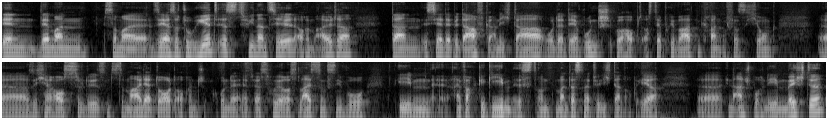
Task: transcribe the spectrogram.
Denn wenn man, ich sag mal, sehr saturiert ist finanziell, auch im Alter, dann ist ja der Bedarf gar nicht da oder der Wunsch überhaupt aus der privaten Krankenversicherung äh, sich herauszulösen, zumal ja dort auch im Grunde ein etwas höheres Leistungsniveau eben äh, einfach gegeben ist und man das natürlich dann auch eher äh, in Anspruch nehmen möchte,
